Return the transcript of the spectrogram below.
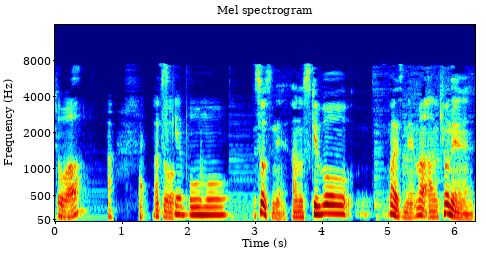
とはあとス、ケボーも、そうですね。あの、スケボーはですね、まあ、あの、去年、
